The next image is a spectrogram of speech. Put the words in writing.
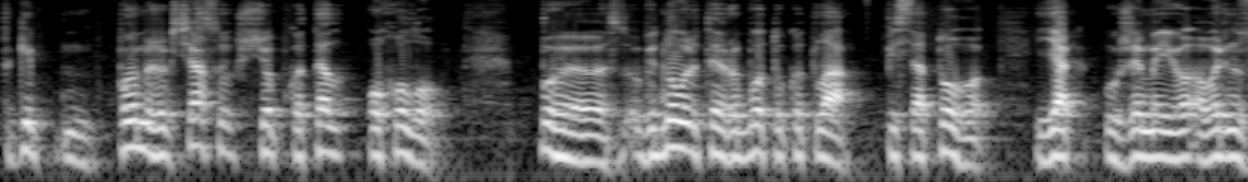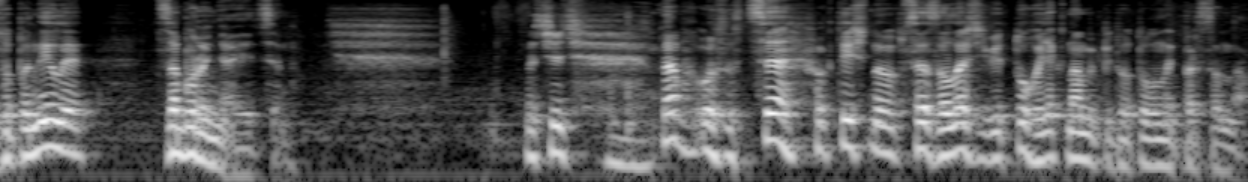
такий проміжок часу, щоб котел охолов. Відновлювати роботу котла після того, як вже ми його аварійно зупинили, забороняється. Значить, це фактично все залежить від того, як нами підготовлений персонал.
